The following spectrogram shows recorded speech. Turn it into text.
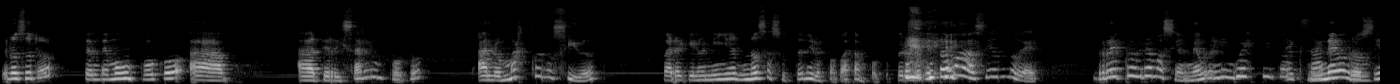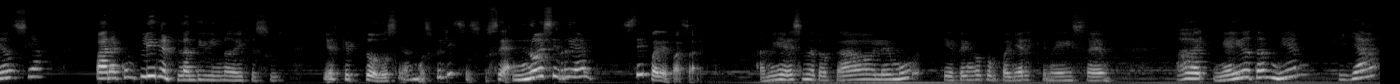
Pero nosotros tendemos un poco a, a aterrizarle un poco a lo más conocido para que los niños no se asusten y los papás tampoco. Pero lo que estamos haciendo es reprogramación neurolingüística, neurociencia, para cumplir el plan divino de Jesús, que es que todos seamos felices. O sea, no es irreal, sí puede pasar. A mí a veces me ha tocado, Lemu, que tengo compañeros que me dicen, ay, me ha ido tan bien que ya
